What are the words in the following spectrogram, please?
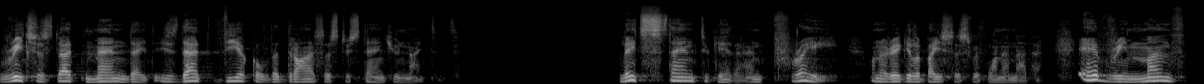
reaches that mandate is that vehicle that drives us to stand united. Let's stand together and pray on a regular basis with one another. Every month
